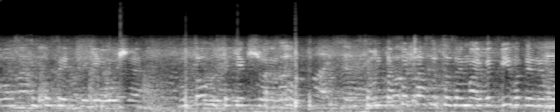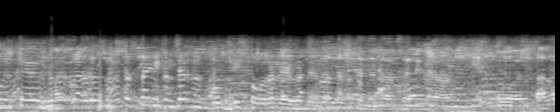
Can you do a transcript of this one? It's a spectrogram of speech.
Thank you. Є вже готових, таких, що, ну, скажімо так, по часу це займає, ви дві години можете Ну, от останній концерт у нас був 2,5 години. Ну, на години, да, взагалі грав. От. Але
